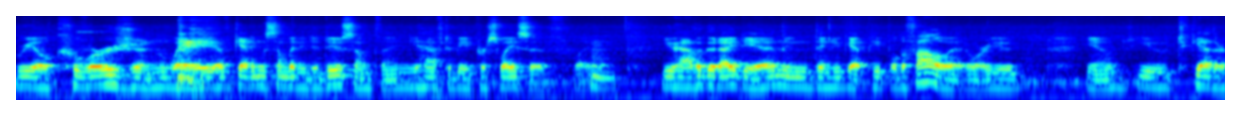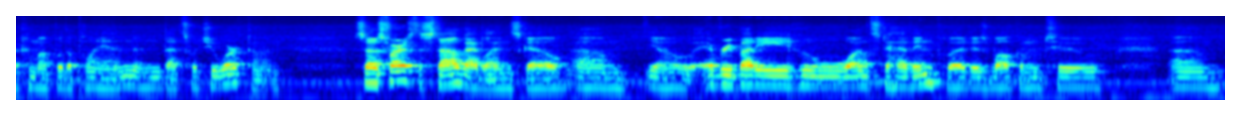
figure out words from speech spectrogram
real coercion way of getting somebody to do something. You have to be persuasive. Like Hmm. you have a good idea, and then then you get people to follow it, or you you know you together come up with a plan, and that's what you work on. So as far as the style guidelines go, um, you know everybody who wants to have input is welcome to um,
